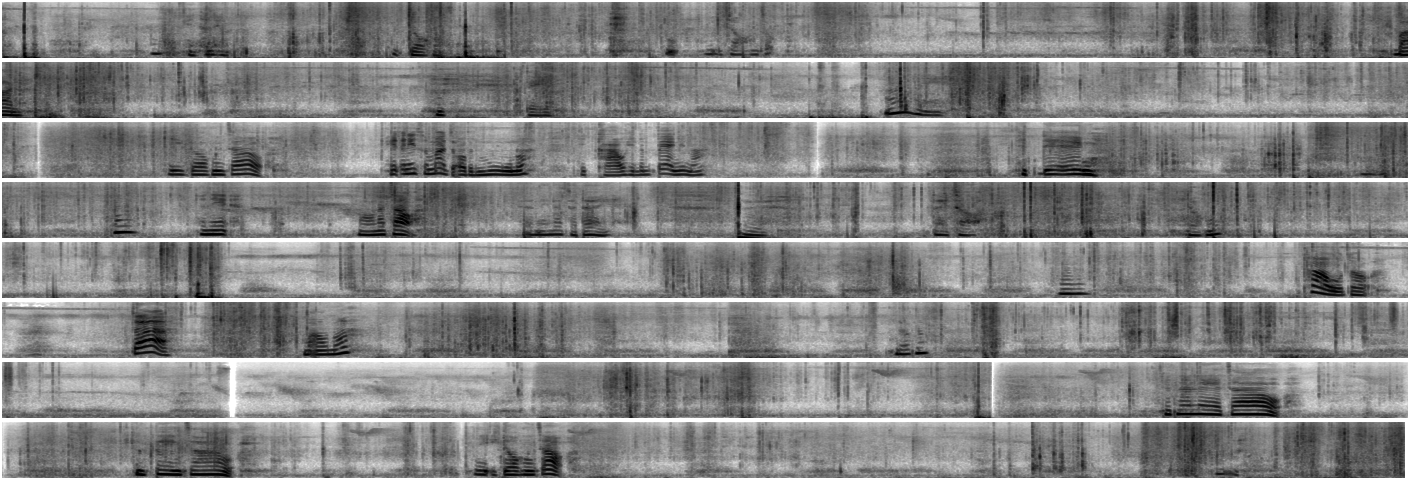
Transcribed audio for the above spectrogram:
เห็นท่านเห็นอีกดอก จองจบบ้적반 네. 음. 네. อีกดอกนึงเจ้า เห็ดอันนี้ส่มากจะออกเป็นมูเนาะ เห็ดขาว เห็ดน้ำแป้งนี่นะ แดงอืมอันนี้เมานะเจ้า อันนี้น่าจะได้ เออ ได้เจ้าดอกนี้ อืม เท่าเจ้าจ้า มาเอาเนาะเดี๋ยวนะเจ็ดหน้าแลเจ้า เป็นแปลงเจ้า นี่อีกดอกนึงเจ้า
